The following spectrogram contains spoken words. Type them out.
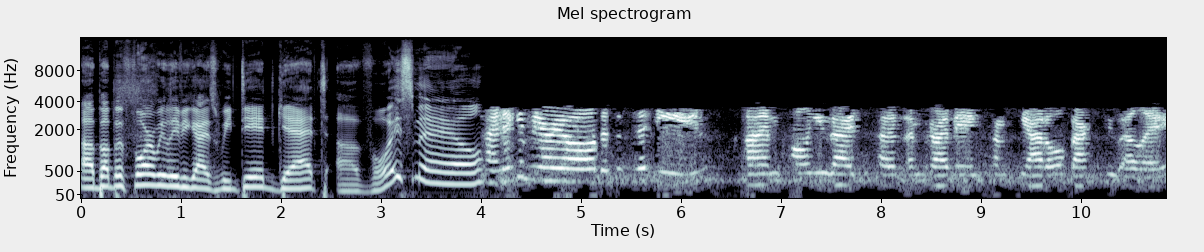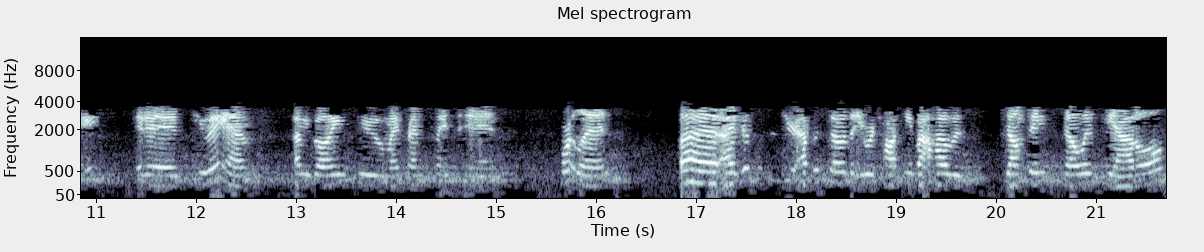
uh, but before we leave you guys, we did get a voicemail. Hi, Nick and Muriel. This is Nadine. I'm calling you guys because I'm driving from Seattle back to LA. It is 2 a.m. I'm going to my friend's place in Portland. But I just listened to your episode that you were talking about how it was dumping snow in Seattle.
